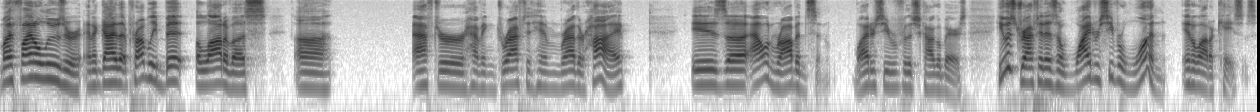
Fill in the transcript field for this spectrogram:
My final loser, and a guy that probably bit a lot of us uh, after having drafted him rather high, is uh, Allen Robinson, wide receiver for the Chicago Bears. He was drafted as a wide receiver one in a lot of cases.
